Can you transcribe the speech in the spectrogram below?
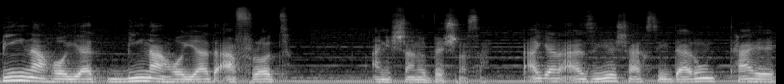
بی نهایت بی نهایت افراد انیشتن رو بشناسن اگر از یه شخصی در اون ته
